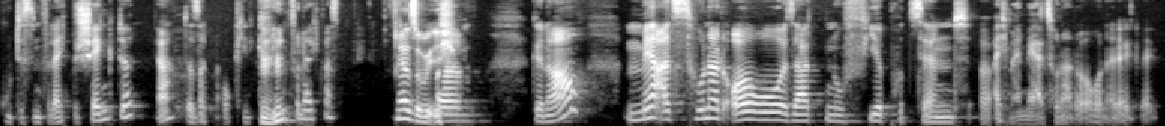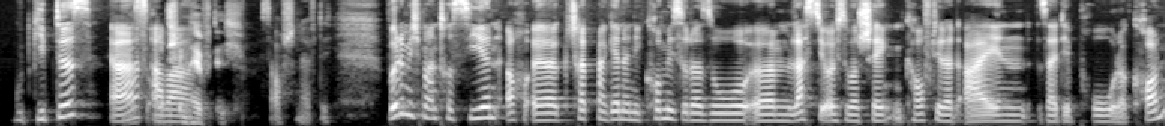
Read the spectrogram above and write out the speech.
Gut, das sind vielleicht Beschenkte, ja? Da sagt man: „Okay, die kriegen Mhm. vielleicht was.“ Ja, so wie ich. Ähm, genau. Mehr als 100 Euro sagten nur 4% Äh, ich meine, mehr als 100 Euro, ne, gut, gibt es, ja, Das ist auch schon heftig. ist auch schon heftig. Würde mich mal interessieren, auch, äh, schreibt mal gerne in die Kommis oder so, ähm, lasst ihr euch so was schenken? Kauft ihr das ein? Seid ihr pro oder con?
